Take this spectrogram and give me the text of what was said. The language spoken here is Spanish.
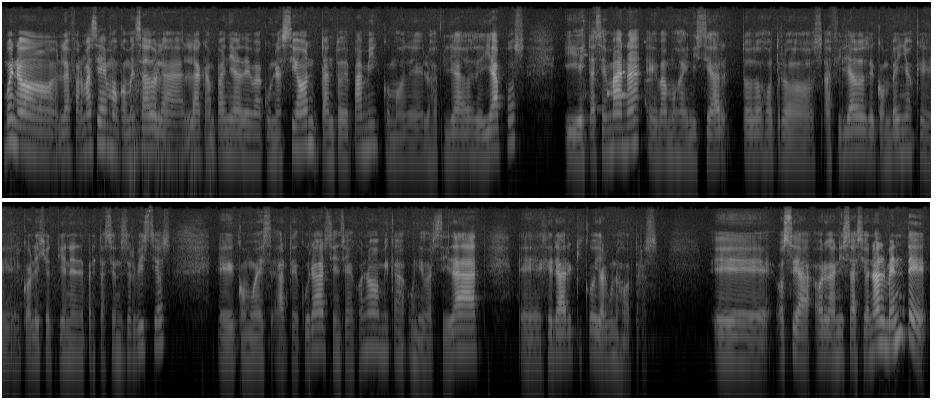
Bueno, las farmacias hemos comenzado la, campaña de vacunación, tanto de PAMI como de los afiliados de IAPOS, y esta semana eh, vamos a iniciar todos otros afiliados de convenios que el colegio tiene de prestación de servicios, eh, como es arte de curar, ciencia económica, universidad, eh, jerárquico y algunos otros. Eh, o sea, organizacionalmente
